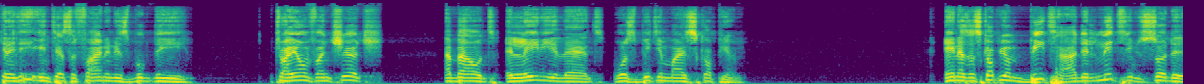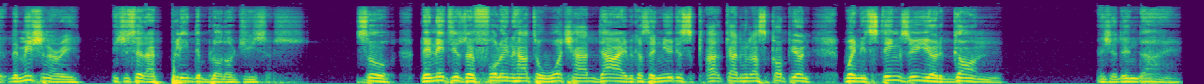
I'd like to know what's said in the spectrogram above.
Kenneth testified in his book, The Triumphant Church, about a lady that was beaten by a scorpion. And as the scorpion beat her, the natives saw the, the missionary and she said, I plead the blood of Jesus. So the natives were following her to watch her die because they knew this caterpillar scorpion, when it stings you, you're gone. And she didn't die.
